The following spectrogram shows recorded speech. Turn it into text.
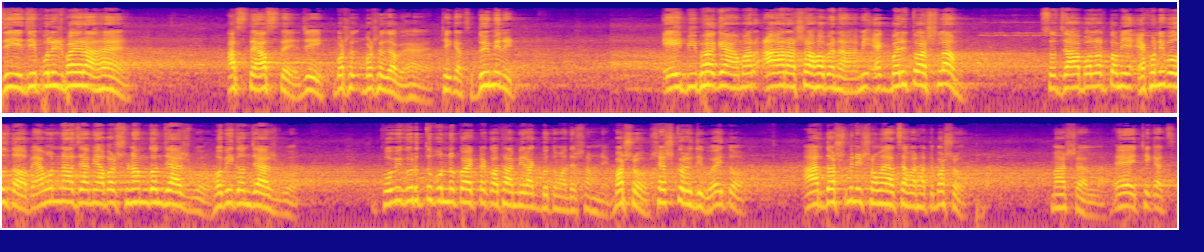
জি জি, পুলিশ ভাইরা হ্যাঁ। আস্তে আস্তে, জি, বসে যাবে হ্যাঁ ঠিক আছে, দুই মিনিট। এই বিভাগে আমার আর আসা হবে না, আমি একবারই তো আসলাম। সো যা বলার তো আমি এখনই বলতে হবে, এমন না যে আমি আবার সুনামগঞ্জে আসব, হবিগঞ্জে আসব। খুবই গুরুত্বপূর্ণ কয়েকটা কথা আমি রাখব তোমাদের সামনে। বসো, শেষ করে দিব, এই তো। আর দশ মিনিট সময় আছে আমার হাতে, বসো। মার্শাল্লাহ এই ঠিক আছে।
